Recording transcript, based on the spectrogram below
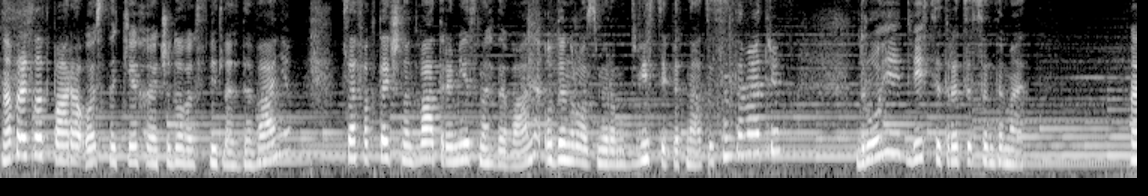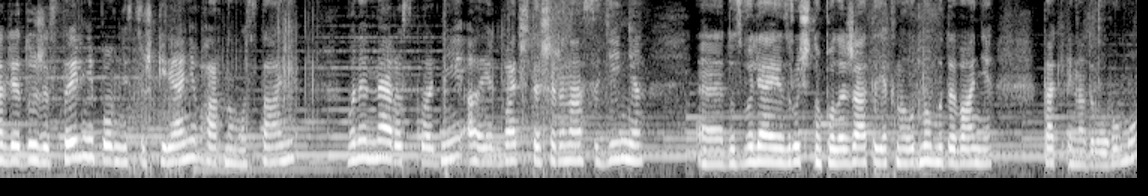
Наприклад, пара ось таких е, чудових світлих диванів. Це фактично два тримісних дивани, один розміром 215 см, другий 230 см. Меблі дуже стильні, повністю шкіряні в гарному стані. Вони не розкладні, але як бачите, ширина сидіння е, дозволяє зручно полежати як на одному дивані, так і на другому.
